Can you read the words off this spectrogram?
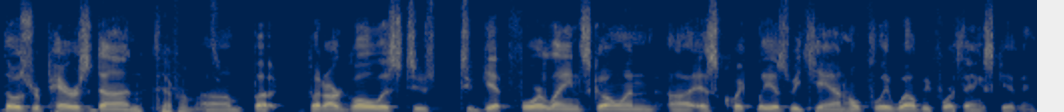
those repairs done. Several months. Um, but but our goal is to to get four lanes going uh, as quickly as we can. Hopefully, well before Thanksgiving.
